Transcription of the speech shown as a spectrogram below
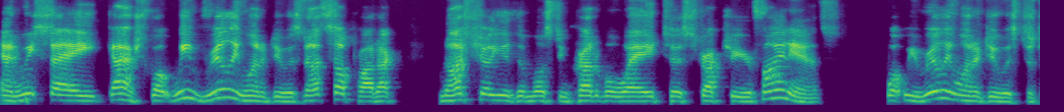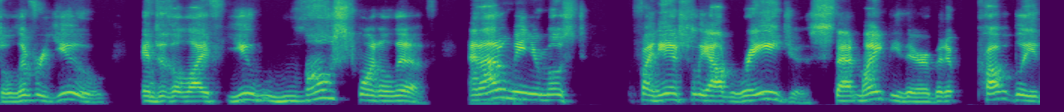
and we say, gosh, what we really want to do is not sell product, not show you the most incredible way to structure your finance. What we really want to do is to deliver you into the life you most want to live. And I don't mean your most financially outrageous, that might be there, but it probably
